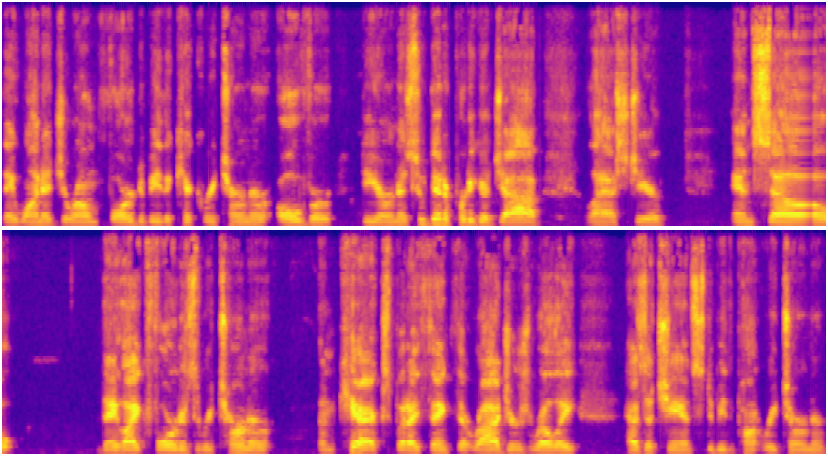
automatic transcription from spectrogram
they wanted Jerome Ford to be the kick returner over D'Ernest, who did a pretty good job last year, and so they like Ford as the returner on kicks. But I think that Rogers really has a chance to be the punt returner.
